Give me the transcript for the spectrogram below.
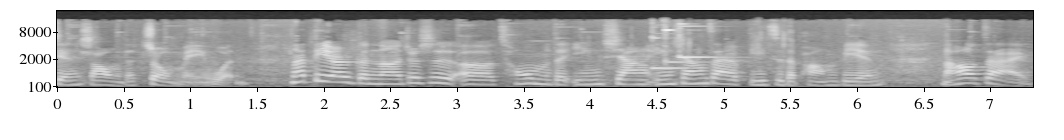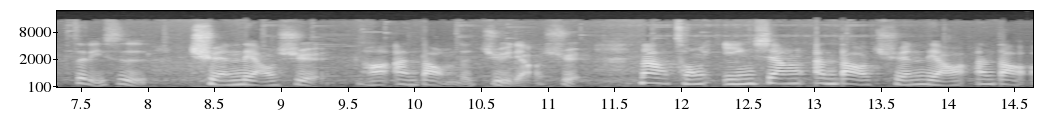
减少我们的皱眉纹。那第二个呢，就是呃，从我们的迎香，迎香在鼻子的旁边，然后再来这里是全髎穴，然后按到我们的巨髎穴。那从迎香按到全髎，按到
